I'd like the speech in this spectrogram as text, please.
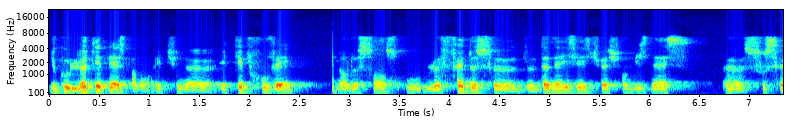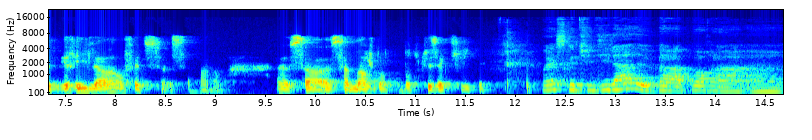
du coup, le TPS, pardon, est une est éprouvé dans le sens où le fait de se d'analyser les situations business euh, sous cette grille-là, en fait, euh, ça, ça marche dans, dans, toutes les activités. Ouais, ce que tu dis là euh, par rapport à,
